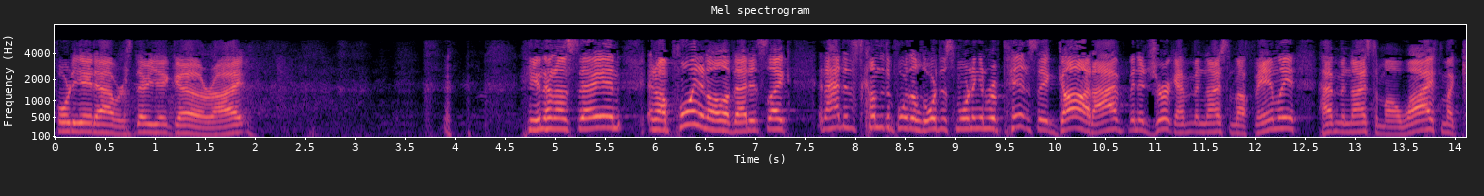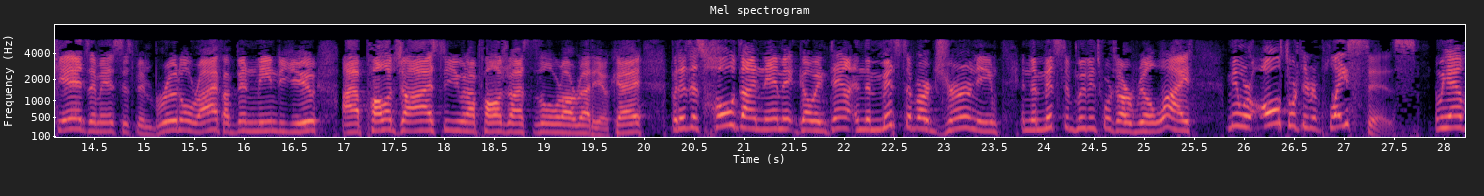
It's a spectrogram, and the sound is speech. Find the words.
48 hours. There you go, right? you know what I'm saying? And my point in all of that, it's like, and I had to just come to the before the Lord this morning and repent and say, God, I've been a jerk. I haven't been nice to my family. I haven't been nice to my wife, my kids. I mean, it's just been brutal, right? If I've been mean to you, I apologize to you and I apologize to the Lord already, okay? But it's this whole dynamic going down in the midst of our journey, in the midst of moving towards our real life. I mean, we're all sorts of different places. And we have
